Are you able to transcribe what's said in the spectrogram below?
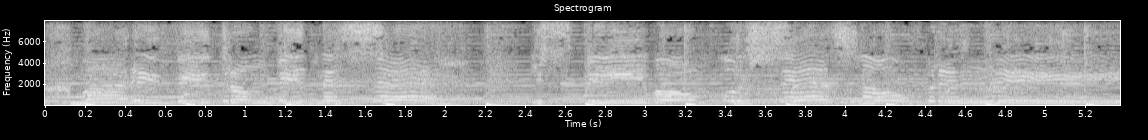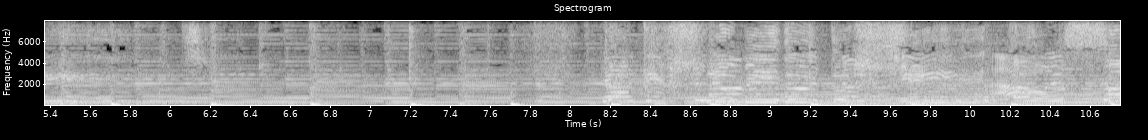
хмарі вітром віднесе, і співом усе знов принить. Так і в шлюбі йдуть дощі, але сонце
